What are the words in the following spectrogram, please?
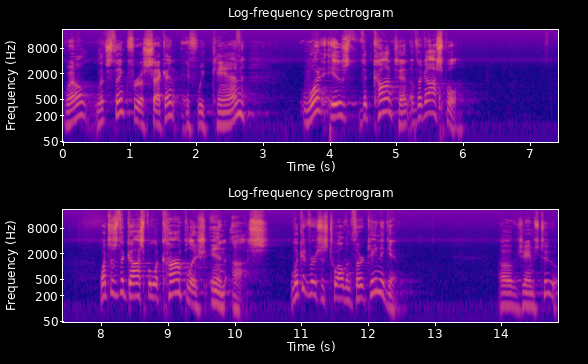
Well, let's think for a second, if we can. What is the content of the gospel? What does the gospel accomplish in us? Look at verses 12 and 13 again of James 2.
